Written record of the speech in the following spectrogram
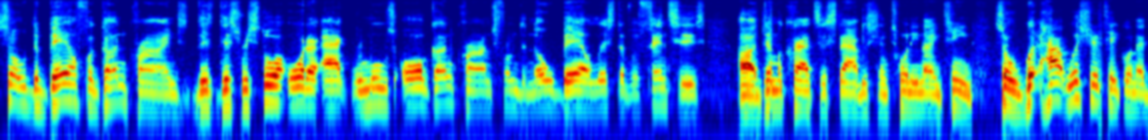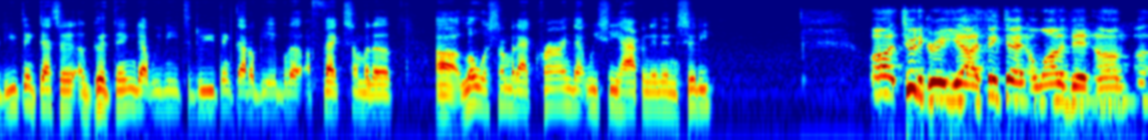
so the bail for gun crimes, this this Restore Order Act removes all gun crimes from the no bail list of offenses uh, Democrats established in 2019. So what how what's your take on that? Do you think that's a, a good thing that we need to do? You think that'll be able to affect some of the uh, lower some of that crime that we see happening in the city? Uh, to a degree, yeah. I think that a lot of it, um, uh,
